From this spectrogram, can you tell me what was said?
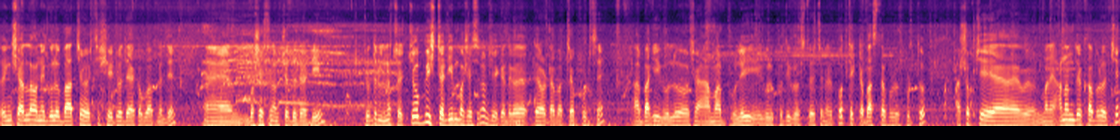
তো ইনশাল্লাহ অনেকগুলো বাচ্চা হয়েছে সেটাও দেখাবো আপনাদের। আহ, বসাইছিলাম চোদ্দোটা ডিম। চোদ্দোটা না চব্বিশটা ডিম বসেছিলাম সেখান থেকে তেরোটা বাচ্চা ফুটছে। আর বাকিগুলো আমার ভুলেই এগুলো ক্ষতিগ্রস্ত হয়েছে, না, প্রত্যেকটা ফুল- ফুটতো। আর সবচেয়ে মানে আনন্দের খবর হচ্ছে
